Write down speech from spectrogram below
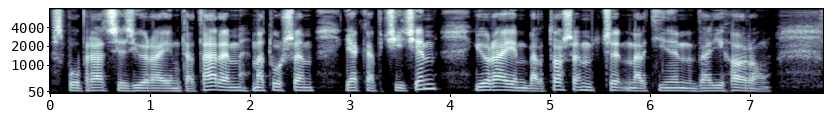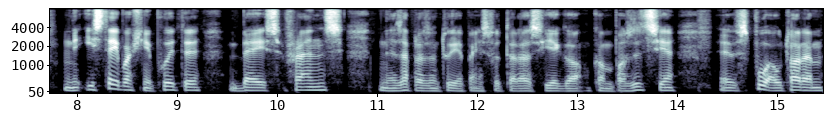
współpracy z Jurajem Tatarem, Matuszem Jakabciciem, Jurajem Bartoszem czy Martinem Walichorą. I z tej właśnie płyty Bass Friends zaprezentuję Państwu teraz jego kompozycję. Współautorem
